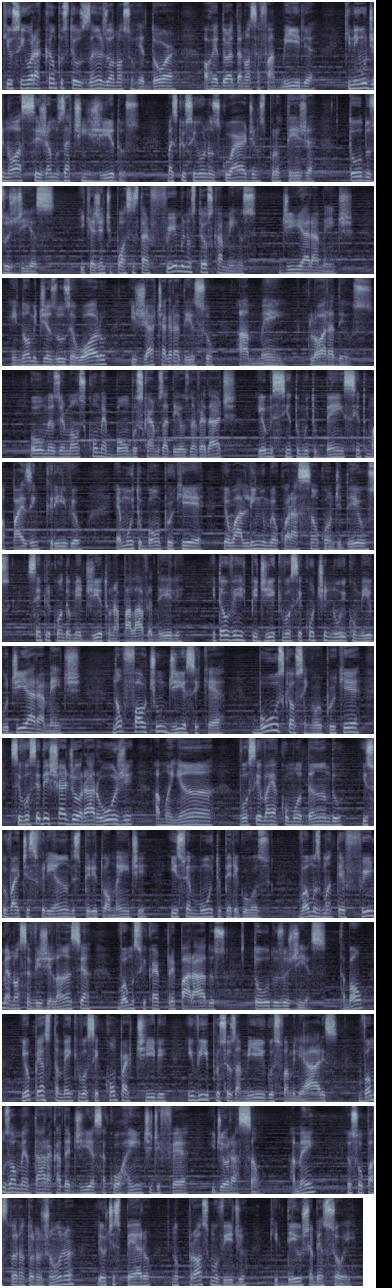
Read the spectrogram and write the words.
Que o Senhor acampe os teus anjos ao nosso redor, ao redor da nossa família. Que nenhum de nós sejamos atingidos mas que o Senhor nos guarde e nos proteja todos os dias e que a gente possa estar firme nos teus caminhos diariamente. Em nome de Jesus eu oro e já te agradeço. Amém. Glória a Deus. Oh, meus irmãos, como é bom buscarmos a Deus, não é verdade? Eu me sinto muito bem, sinto uma paz incrível. É muito bom porque eu alinho meu coração com o de Deus, sempre quando eu medito na palavra dele. Então eu venho pedir que você continue comigo diariamente. Não falte um dia sequer. Busque ao Senhor, porque se você deixar de orar hoje, amanhã, você vai acomodando, isso vai te esfriando espiritualmente. Isso é muito perigoso. Vamos manter firme a nossa vigilância, vamos ficar preparados todos os dias, tá bom? E eu peço também que você compartilhe, envie para os seus amigos, familiares. Vamos aumentar a cada dia essa corrente de fé e de oração. Amém? Eu sou o pastor Antônio Júnior eu te espero no próximo vídeo. Que Deus te abençoe.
